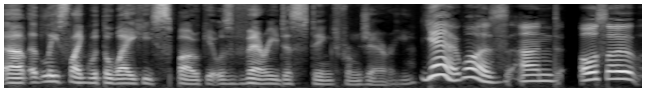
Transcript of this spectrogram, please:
um, at least like with the way he spoke, it was very distinct from Jerry. Yeah, it was. And also,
